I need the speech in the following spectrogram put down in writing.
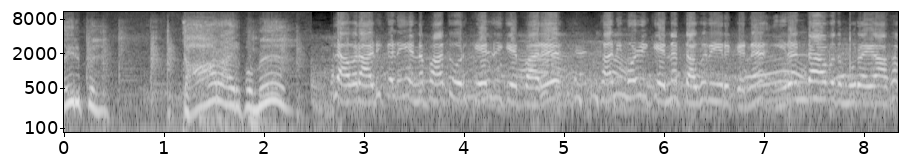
ஆயிருப்பேன் தாரா இருப்போமே. அவர் அடிக்கடி என்ன பார்த்து ஒரு கேள்வி கேட்பாரு. கனிமொழிக்கு என்ன தகுதி இருக்குன்னு இரண்டாவது முறையாக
